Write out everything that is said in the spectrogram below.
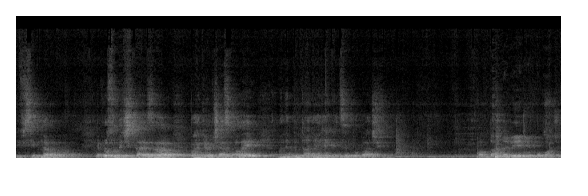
і всім народам. Я просто не читаю за багатьом час, але в мене питання, як він це побачив? По вдохновенню побачив.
